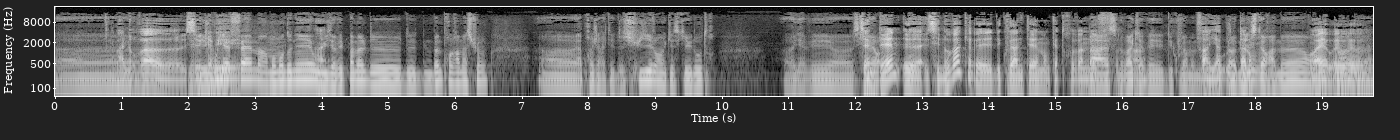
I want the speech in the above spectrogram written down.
Euh, Ah bah, Nova, euh, c'est avait Oui. FM à un moment donné où Ouais. ils avaient pas mal de, de, d'une bonne programmation. Euh, après, j'ai arrêté de suivre. Qu'est-ce qu'il y a eu d'autre Euh, Il y avait euh, C'est Nova qui avait découvert NTM en 89. Bah, c'est Nova qui hein. avait découvert même Enfin, il y a plein de. Mr. Hammer. Ouais, ouais, ouais, de- ouais.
